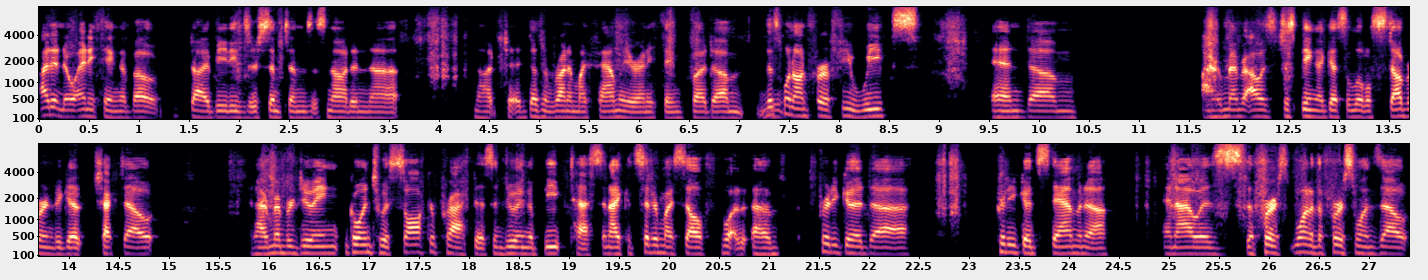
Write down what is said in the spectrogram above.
I didn't know anything about diabetes or symptoms. It's not in uh, not it doesn't run in my family or anything. But um, this Mm. went on for a few weeks, and um, I remember I was just being, I guess, a little stubborn to get checked out. And I remember doing going to a soccer practice and doing a beep test, and I consider myself what a pretty good, uh, pretty good stamina. And I was the first one of the first ones out,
